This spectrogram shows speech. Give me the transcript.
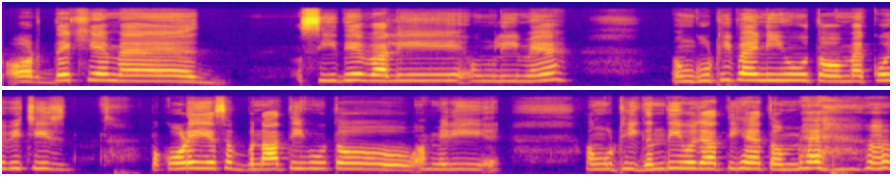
और देखिए मैं सीधे वाली उंगली में अंगूठी पहनी हूँ तो मैं कोई भी चीज़, पकोड़े ये सब बनाती हूँ तो मेरी अंगूठी गंदी हो जाती है तो मैं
